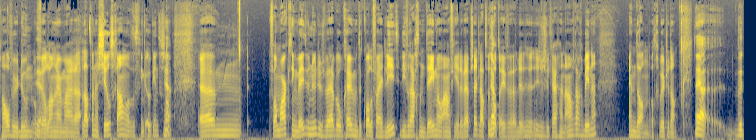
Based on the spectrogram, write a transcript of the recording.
half uur doen of Ja. veel langer. Maar uh, laten we naar sales gaan, want dat vind ik ook interessant. Ja. Um, van marketing weten we nu. Dus we hebben op een gegeven moment een qualified lead. Die vraagt een demo aan via de website. Laten we Ja. dat even... Dus jullie krijgen een aanvraag binnen. En dan? Wat gebeurt er dan? Nou ja, we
